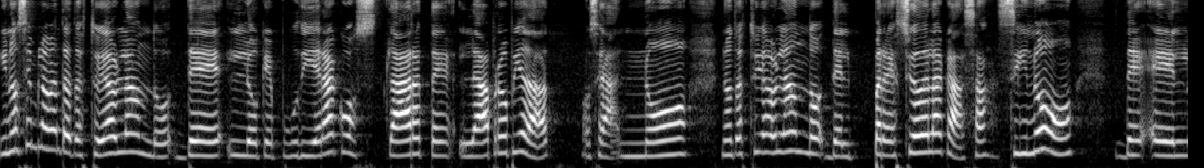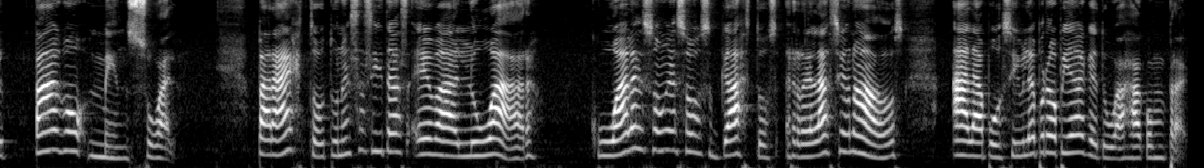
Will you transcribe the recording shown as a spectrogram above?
Y no simplemente te estoy hablando de lo que pudiera costarte la propiedad, O sea, no, no te estoy hablando del precio de la casa, sino del pago mensual. Para esto, tú necesitas evaluar cuáles son esos gastos relacionados a la posible propiedad que tú vas a comprar.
